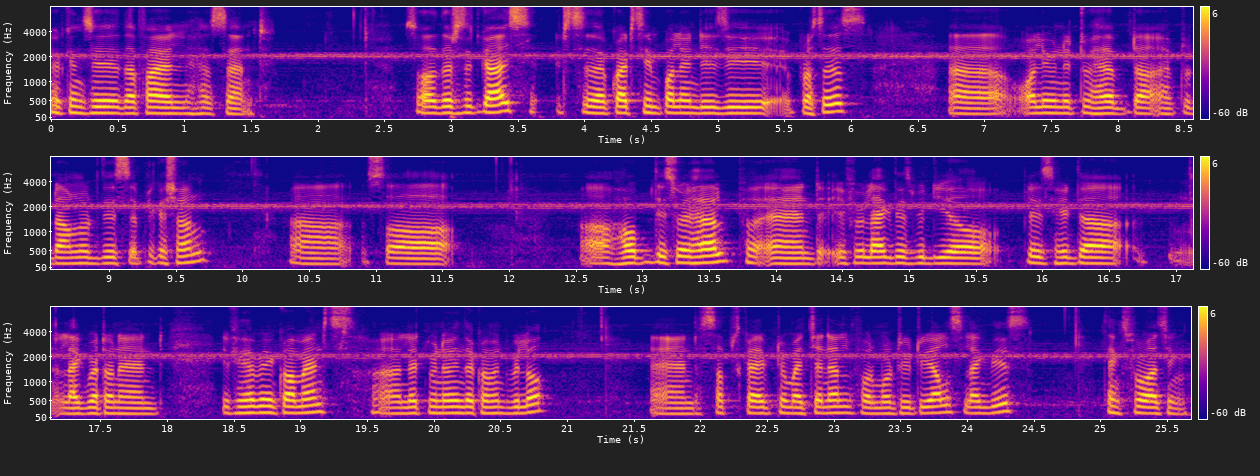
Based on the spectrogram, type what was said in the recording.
You can see the file has sent. So that's it guys. It's uh, quite simple and easy process. Uh, all you need to have have to download this application. Uh, so uh, hope this will help and if you like this video please hit the like button and if you have any comments uh, let me know in the comment below. And subscribe to my channel for more tutorials like this. Thanks for watching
